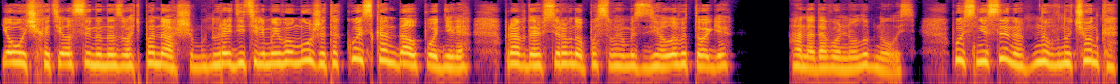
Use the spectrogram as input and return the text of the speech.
Я очень хотела сына назвать по-нашему, но родители моего мужа такой скандал подняли. Правда, я все равно по-своему сделала в итоге. Она довольно улыбнулась. Пусть не сына, но внучонка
